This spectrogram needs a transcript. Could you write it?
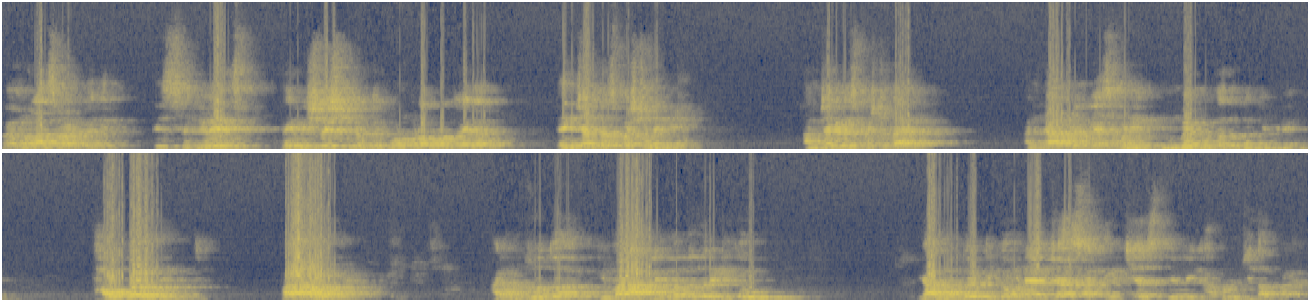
मला असं वाटतं की ते सगळेच ते विश्लेषण करतोय. कोण कोणाबरोबर जाईल अजून स्पष्ट नाही आहे. आमच्याकडे स्पष्टता आहे. आणि त्यामुळे मी असं म्हणेन मुंबई पुरता म्हणे धावपळ होते त्यांची. पळापळ होते आणि मग जो किमान आपली मत तरी टिकवू. या मत टिकवण्याच्या साठीची असलेली घाबरूनची धावपळ आहे.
